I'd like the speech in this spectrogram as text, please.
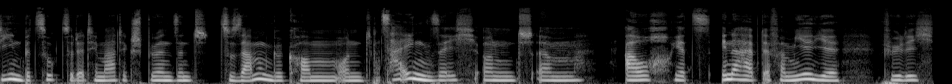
die einen Bezug zu der Thematik spüren, sind zusammengekommen und zeigen sich. Und ähm, auch jetzt innerhalb der Familie fühle ich,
